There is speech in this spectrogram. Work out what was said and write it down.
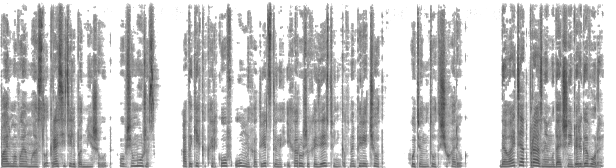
Пальмовое масло, красители подмешивают. В общем, ужас. А таких, как Харьков, умных, ответственных и хороших хозяйственников наперечет. Хоть он и тот еще хорек. «Давайте отпразднуем удачные переговоры»,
